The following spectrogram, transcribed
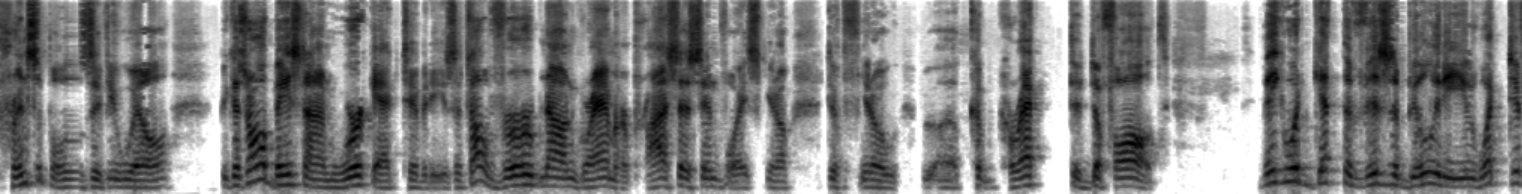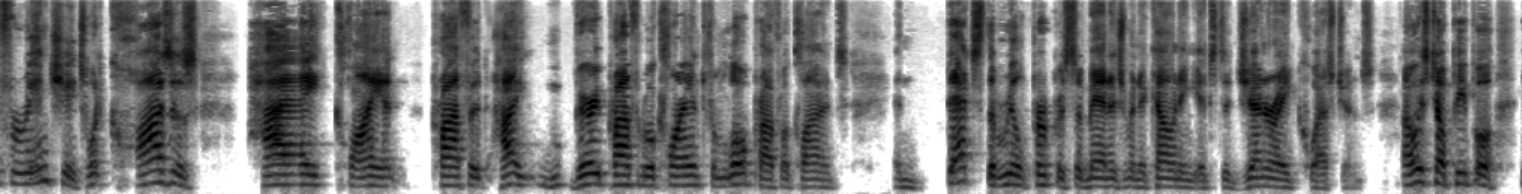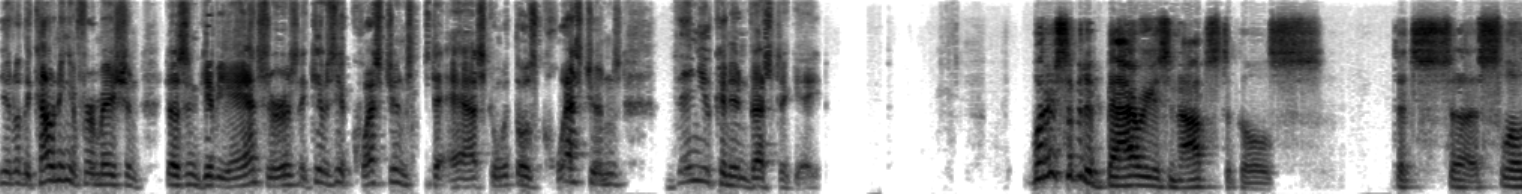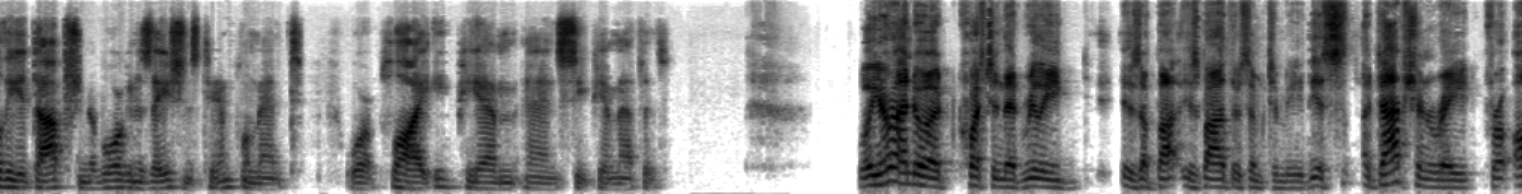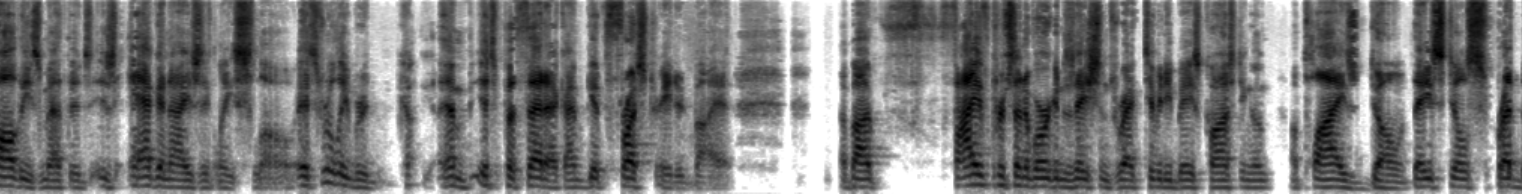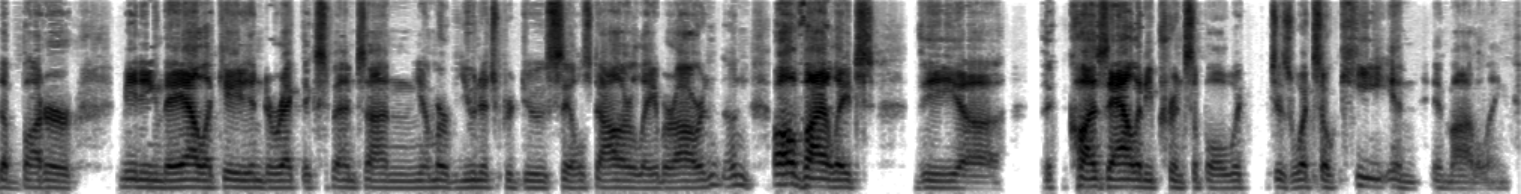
principles, if you will, because they're all based on work activities. It's all verb, noun, grammar, process, invoice, you know, def, you know, uh, co- correct the default. They would get the visibility, what differentiates, what causes high client profit, high, very profitable clients from low profitable clients. And that's the real purpose of management accounting. It's to generate questions. I always tell people, you know, the accounting information doesn't give you answers. It gives you questions to ask. And with those questions, then you can investigate. What are some of the barriers and obstacles that uh, slow the adoption of organizations to implement or apply EPM and CPM methods? Well, you're onto a question that really is about is bothersome to me. This adoption rate for all these methods is agonizingly slow. It's really it's pathetic. I get frustrated by it. About five percent of organizations where activity-based costing applies don't. They still spread the butter, meaning they allocate indirect expense on number of units produced, sales dollar, labor hour, and all violates the uh, the causality principle, which is what's so key in, in modeling.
